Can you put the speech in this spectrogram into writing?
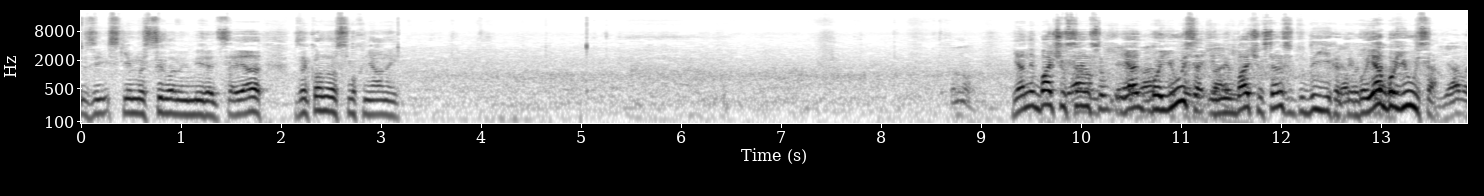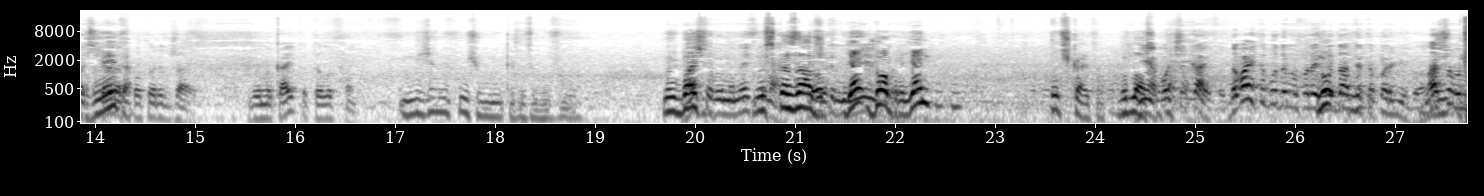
з, з кимось силами мірятися. Я законослухняний. Шановні, Я не бачу Я сенсу, ще я раз боюся і не попереджаю. бачу сенсу туди їхати, вас бо ще я раз- боюся. Я вас ще Розумієте? раз попереджаю. Вимикайте телефон. Ну, я не хочу вимикати телефон. Ну, бачите, ви мене ну знімаєте? сказав же. Проти Я, моєї добре, я. Почекайте, будь ласка. Ні, почекайте. Давайте будемо переглядати тепер відео. На ви мене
